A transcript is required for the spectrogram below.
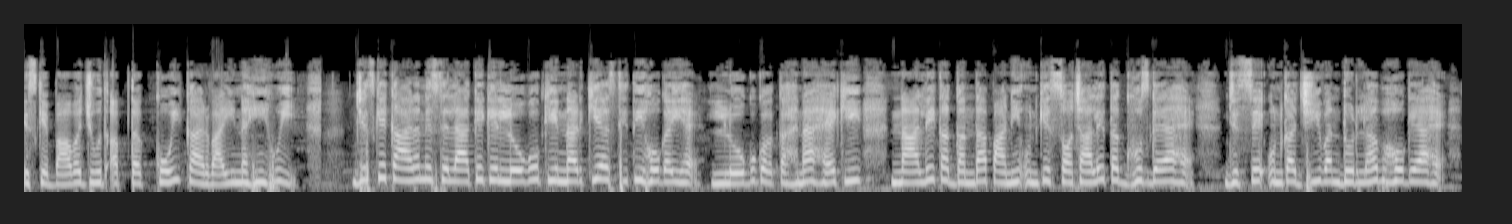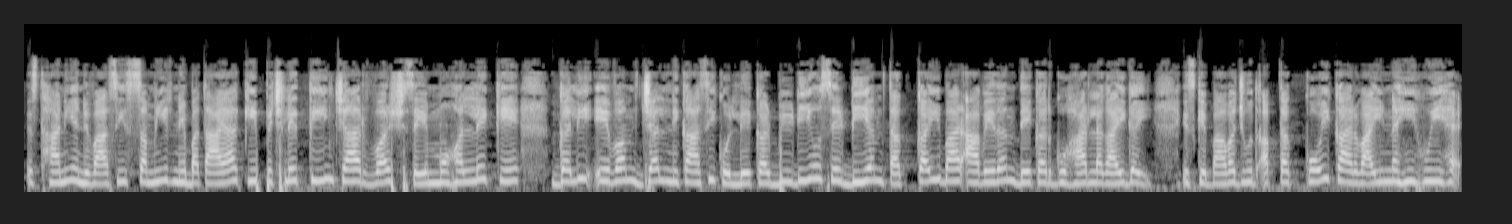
इसके बावजूद अब तक कोई कार्रवाई नहीं हुई। जिसके कारण इस इलाके के लोगों की नरकीय स्थिति हो गई है। लोगों का कहना है कि नाले का गंदा पानी उनके शौचालय तक घुस गया है, जिससे उनका जीवन दुर्लभ हो गया है। स्थानीय निवासी समीर ने बताया कि पिछले तीन चार वर्ष से मोहल्ले के गली एवं जल निकासी को लेकर बीडीओ से डीएम तक कई बार आवेदन देकर गुहार लगाई गई। इसके बावजूद अब तक कोई कार्रवाई नहीं हुई है।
